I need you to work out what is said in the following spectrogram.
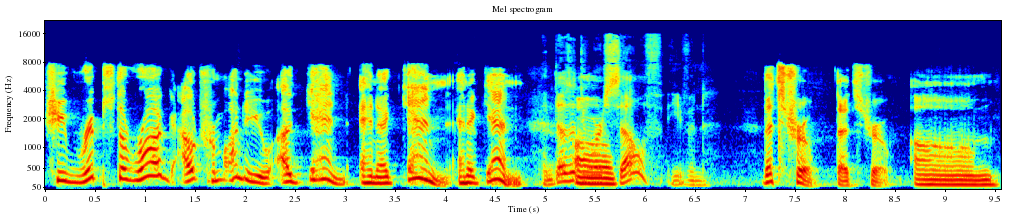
she rips the rug out from under you again and again and again. And does it to um, herself, even. That's true. That's true. Um,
